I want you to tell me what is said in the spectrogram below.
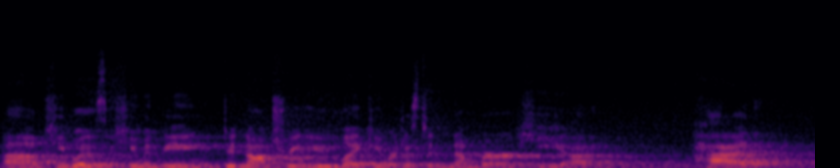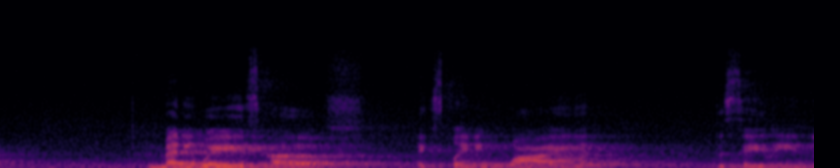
Um, he was a human being, did not treat you like you were just a number. He uh, had many ways of explaining why the saline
